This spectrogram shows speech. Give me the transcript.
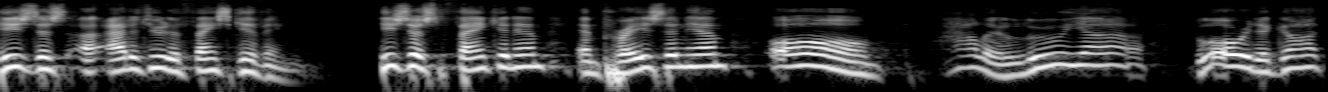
He's just an attitude of thanksgiving. He's just thanking Him and praising Him. Oh, hallelujah. Glory to God.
